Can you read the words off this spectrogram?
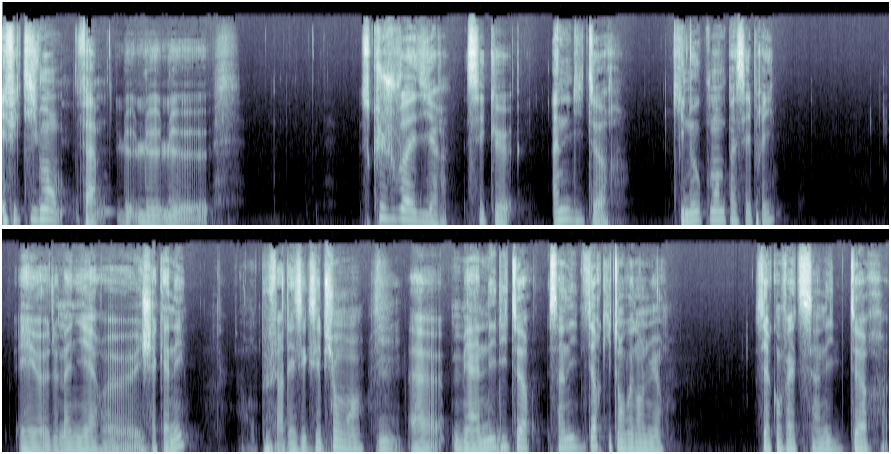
effectivement, enfin le, le ce que je voudrais dire, c'est que un éditeur qui n'augmente pas ses prix, et euh, de manière euh, et chaque année, on peut faire des exceptions, hein, hmm. euh, mais un éditeur, c'est un éditeur qui t'envoie dans le mur. C'est-à-dire qu'en fait, c'est un éditeur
